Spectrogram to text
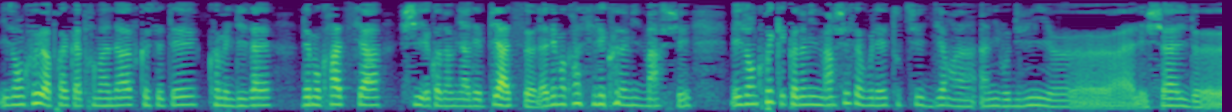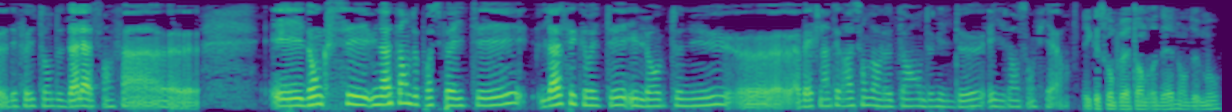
Ils ont cru après 89 que c'était, comme ils disaient, démocratia chi economia des piazze, la démocratie l'économie de marché. Mais ils ont cru qu'économie de marché, ça voulait tout de suite dire un, niveau de vie euh, à l'échelle des feuilletons de Dallas. Enfin, euh, et donc c'est une attente de prospérité. La sécurité, ils l'ont obtenue euh, avec l'intégration dans le temps en 2002 et ils en sont fiers. Et qu'est-ce qu'on peut attendre d'elle en deux mots?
